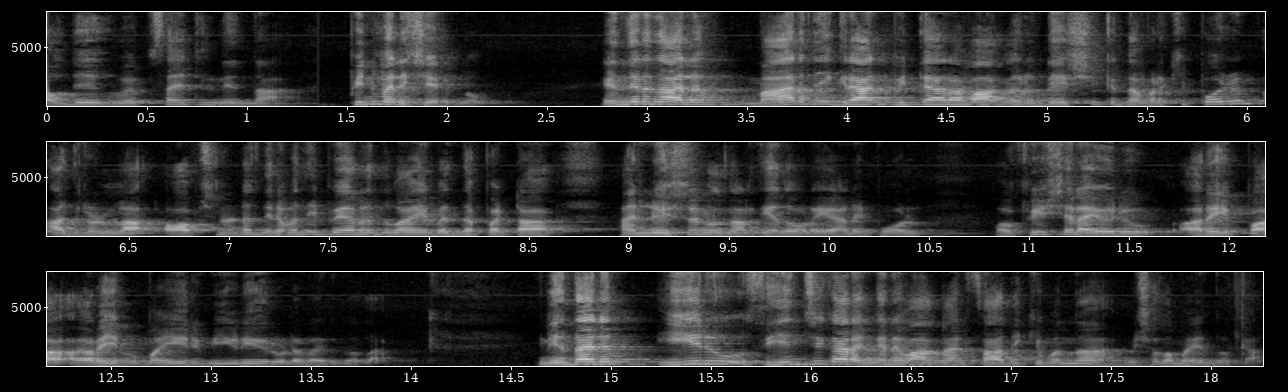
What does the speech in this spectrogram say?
ഔദ്യോഗിക വെബ്സൈറ്റിൽ നിന്ന് പിൻവലിച്ചിരുന്നു. എന്നിരുന്നാലും മാരുതി ഗ്രാൻഡ് വിറ്റാര വാങ്ങാൻ ഉദ്ദേശിക്കുന്നവർക്ക് ഇപ്പോഴും അതിനുള്ള ഓപ്ഷനുണ്ട്. നിരവധി പേർ ഇതുമായി ബന്ധപ്പെട്ട അന്വേഷണങ്ങൾ നടത്തിയതോടെയാണ് ഇപ്പോൾ ഒഫീഷ്യലായി ഒരു അറിയിപ്പ് അറിയിപ്പുമായി ഒരു വീഡിയോയിലൂടെ വരുന്നത്. ഇനി എന്തായാലും ഈ ഒരു സി എൻ ജി കാർ എങ്ങനെ വാങ്ങാൻ സാധിക്കുമെന്ന് വിശദമായി നോക്കാം.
